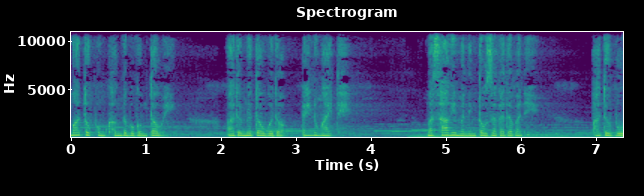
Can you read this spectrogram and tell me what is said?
ꯃꯥ ꯇꯧꯐꯝ ꯈꯪꯗꯕꯒꯨꯝ ꯇꯧꯏ ꯑꯗꯨꯝꯅ ꯇꯧꯕꯗꯣ ꯑꯩ ꯅꯨꯡꯉꯥꯏꯇꯦ ꯃꯁꯥꯒꯤ ꯃꯅꯤꯡ ꯇꯧꯖꯒꯗꯕꯅꯤ ꯑꯗꯨꯕꯨ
